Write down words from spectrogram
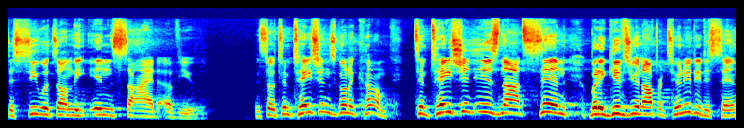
to see what's on the inside of you. And so temptation is going to come. Temptation is not sin, but it gives you an opportunity to sin.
